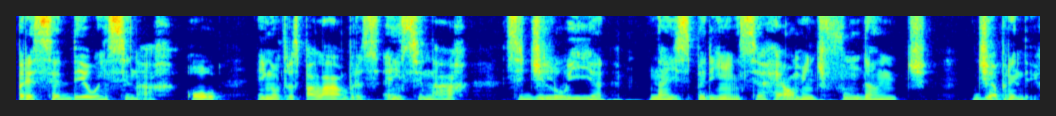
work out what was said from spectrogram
precedeu ensinar, ou, em outras palavras, ensinar se diluía na experiência realmente fundante de aprender.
